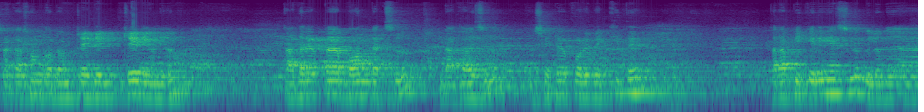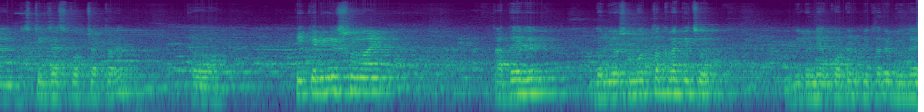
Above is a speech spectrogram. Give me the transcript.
শাখা সংগঠন ট্রেড ট্রেড ইউনিয়ন, তাদের একটা বন্ধ ডাকছিল ডাকা হয়েছিল। সেটার পরিপ্রেক্ষিতে তারা পিকেটিংয়ে ছিল, বিলোনিয়া ডিস্ট্রিক্ট জাজ কোর্ট চত্বরে। তো পিকেটিংয়ের সময় তাদের দলীয় সমর্থকরা কিছু বিলোনিয়া কোর্টের ভিতরে ঢুকে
